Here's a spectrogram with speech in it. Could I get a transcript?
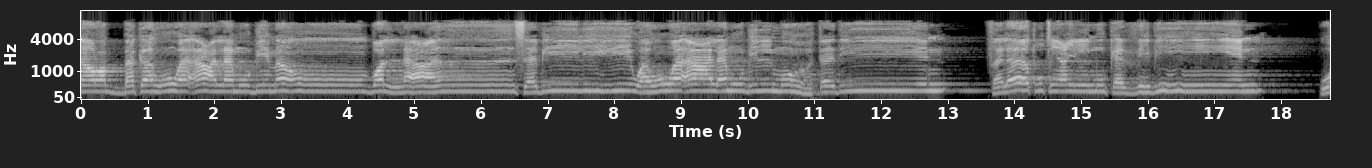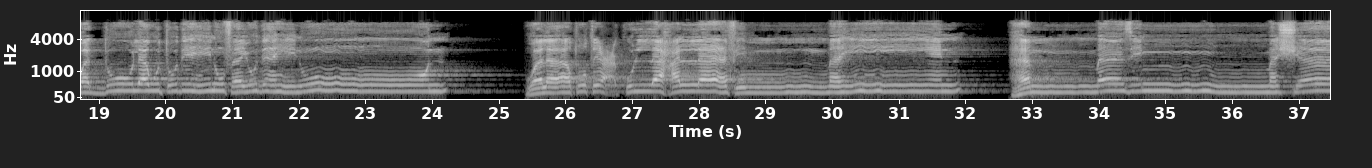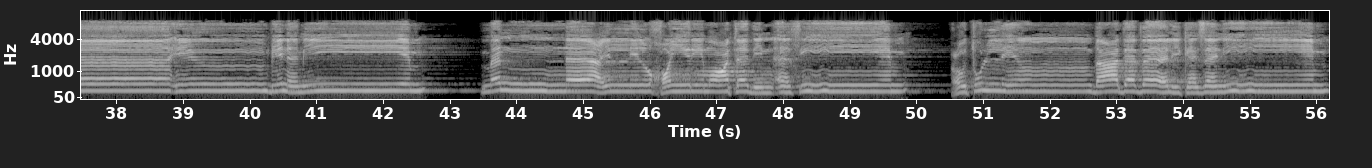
ربك هو أعلم بمن ضل عن سبيله وهو أعلم بالمهتدين فلا تطع المكذبين ودوا لو تدهن فيدهنون ولا تطع كل حلاف مهين هماز مشاء بنميم مناع للخير معتد أثيم. عتل بعد ذلك زنيم.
